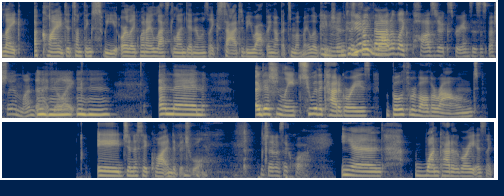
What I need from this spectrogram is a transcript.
like a client did something sweet or like when I left London and was like sad to be wrapping up at some of my locations. Because things you had like a that. lot of like positive experiences, especially in London. I feel Mhm, like. mhm. And then additionally, two of the categories both revolve around a je ne sais quoi individual. Je ne sais quoi. and one category is like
